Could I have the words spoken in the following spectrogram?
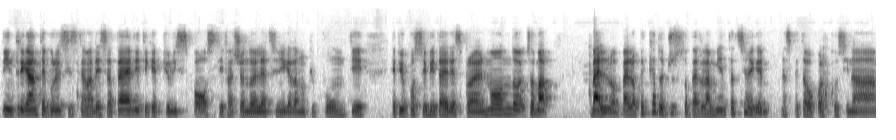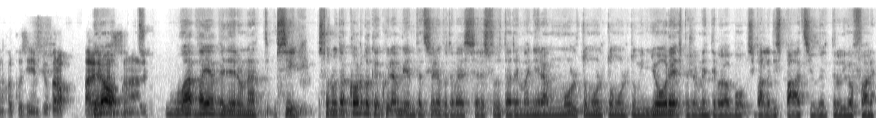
intrigante pure il sistema dei satelliti che più risposti facendo delle azioni che danno più punti e più possibilità di esplorare il mondo. Insomma, bello, bello. Peccato giusto per l'ambientazione che mi aspettavo qualcosina, qualcosina in più, però pare Però, personale. gua- vai a vedere un attimo. Sì, sono d'accordo che qui l'ambientazione poteva essere sfruttata in maniera molto, molto, molto migliore, specialmente poi boh, si parla di spazio, che te lo dico a fare.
